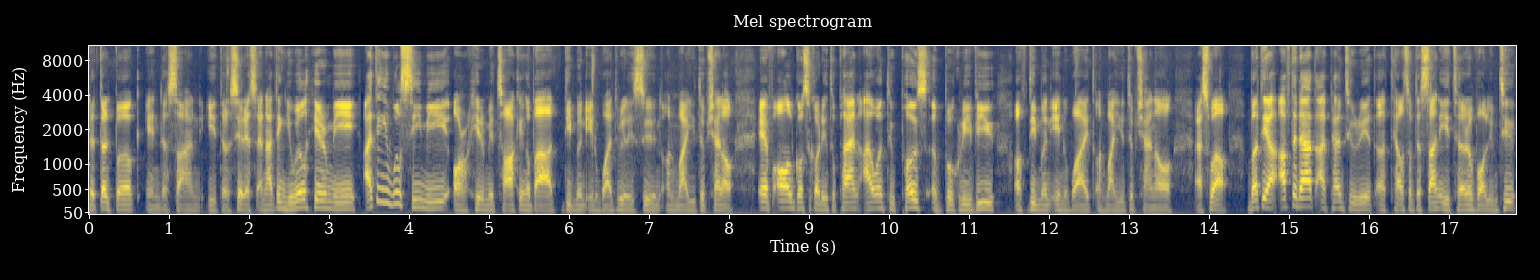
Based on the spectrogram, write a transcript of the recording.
the third book in the Sun Eater series. And I think you will hear me, I think you will see me or hear me talking about Demon in White really soon on my YouTube channel. If all goes according to plan, I want to post a book review of Demon in White on my YouTube channel as well. But yeah, after that, I plan to read uh, Tales of the Sun Eater Volume 2.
